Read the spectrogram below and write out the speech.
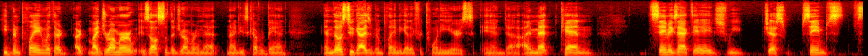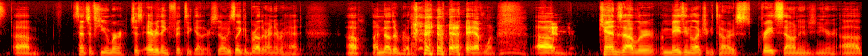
He'd been playing with our, our my drummer is also the drummer in that '90s cover band, and those two guys have been playing together for 20 years. And uh, I met Ken, same exact age. We just same um, sense of humor, just everything fit together. So he's like a brother I never had. Oh, another brother. I have one. Um, yeah. Ken Zabler, amazing electric guitarist, great sound engineer. Uh,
